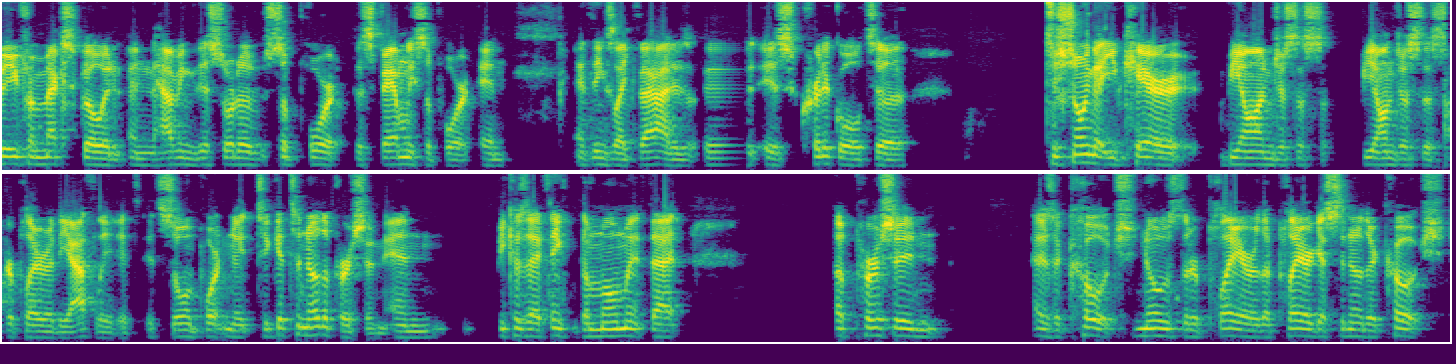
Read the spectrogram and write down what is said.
being from Mexico and, and having this sort of support, this family support, and and things like that is is critical to to showing that you care beyond just a beyond just the soccer player or the athlete. It's it's so important to, to get to know the person, and because I think the moment that a person as a coach knows their player, the player gets to know their coach.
